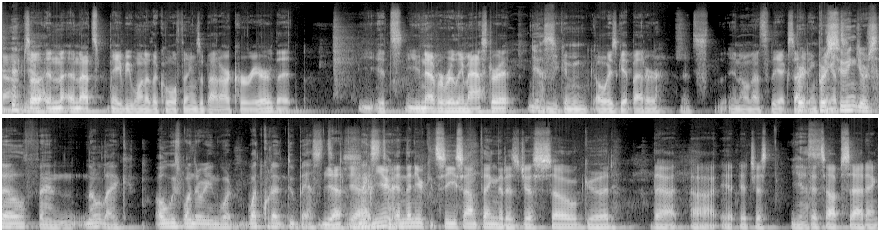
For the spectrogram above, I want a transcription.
Um, so and and that's maybe one of the cool things about our career that it's you never really master it. Yes. you can always get better. It's you know that's the per- exciting thing. It's- pursuing yourself and no like always wondering what what could I do best. Yes. Yeah, Next and, you, time. and then you could see something that is just so good that uh, it, it just Yes. it's upsetting.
